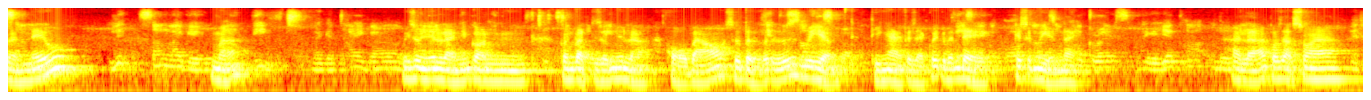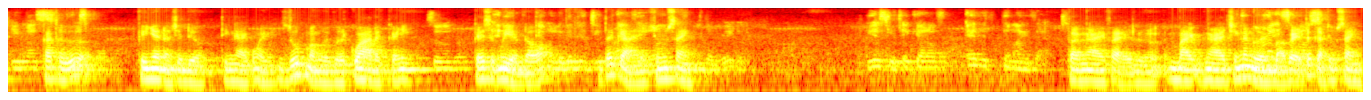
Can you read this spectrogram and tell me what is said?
và nếu mà ví dụ như là những con con vật giống như là hổ báo sư tử các thứ nguy hiểm thì ngài phải giải quyết cái vấn đề cái sự nguy hiểm này. hay là có dạ xoa các thứ phi nhân ở trên đường thì ngài cũng phải giúp mọi người vượt qua được cái cái sự nguy hiểm đó. tất cả chúng sanh. và ngài phải mà ngài chính là người bảo vệ tất cả chúng sanh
